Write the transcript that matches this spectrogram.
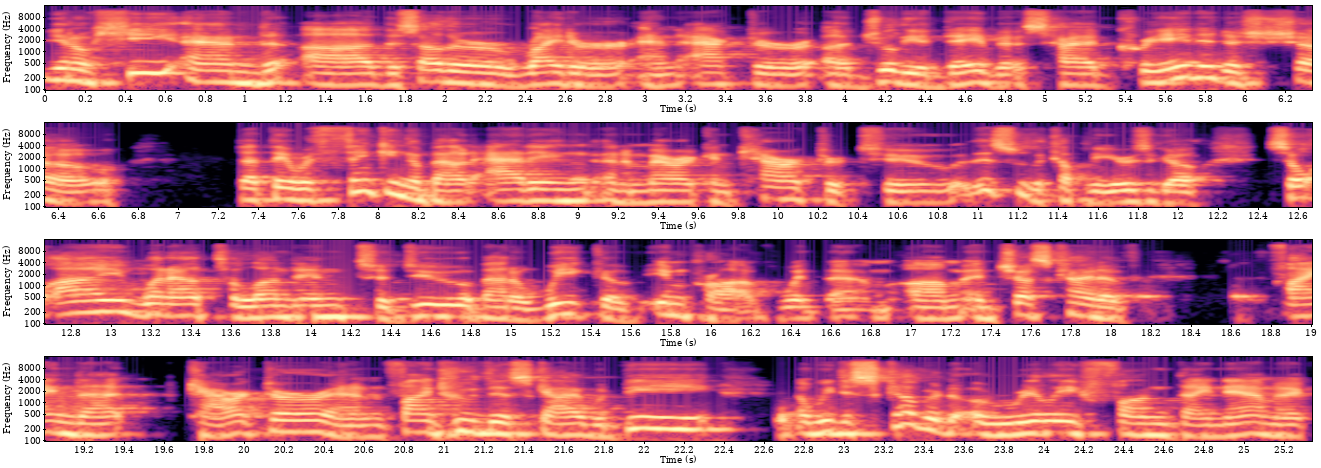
you know, he and uh, this other writer and actor, uh, Julia Davis, had created a show that they were thinking about adding an American character to. This was a couple of years ago. So I went out to London to do about a week of improv with them um, and just kind of find that character and find who this guy would be. And we discovered a really fun dynamic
